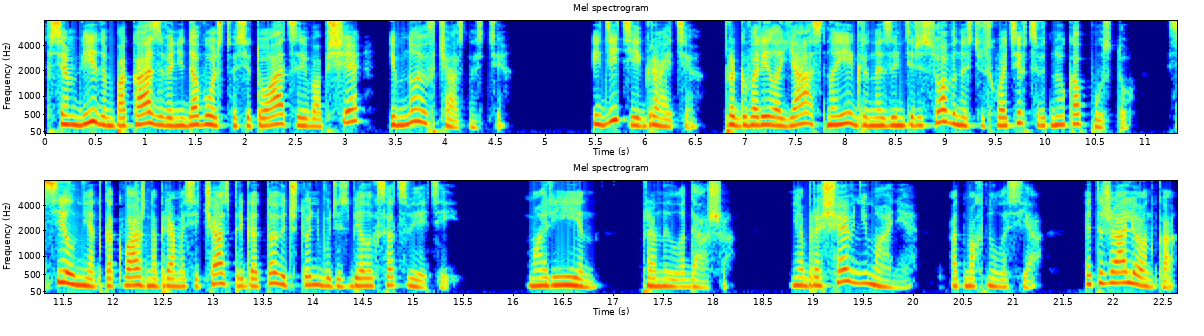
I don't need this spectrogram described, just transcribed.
всем видом показывая недовольство ситуации вообще и мною в частности. «Идите играйте», – проговорила я с наигранной заинтересованностью, схватив цветную капусту. Сил нет, как важно прямо сейчас приготовить что-нибудь из белых соцветий. «Марин!» – проныла Даша. «Не обращай внимания!» – отмахнулась я. «Это же Аленка!»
